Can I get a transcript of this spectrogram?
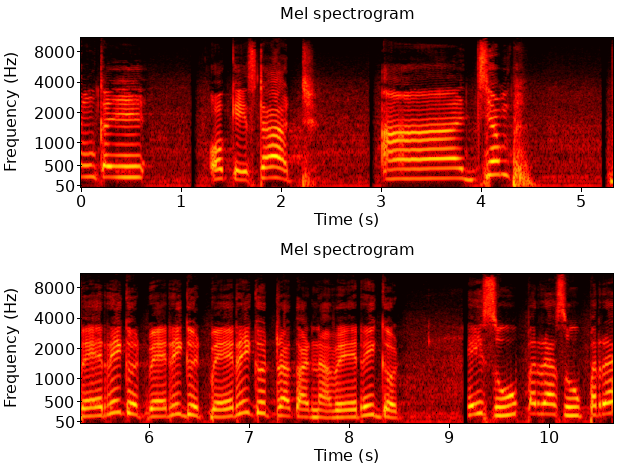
uncle okay start jump very good very good very good ரா கண்ணா வெரி குட் ஏய் சூப்பரா சூப்பரா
